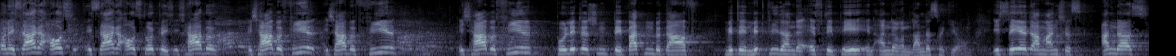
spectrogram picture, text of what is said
Und ich sage, aus, ich sage ausdrücklich, ich habe, ich habe viel, ich habe viel, ich habe viel politischen Debattenbedarf mit den Mitgliedern der FDP in anderen Landesregierungen. Ich sehe da manches anders.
